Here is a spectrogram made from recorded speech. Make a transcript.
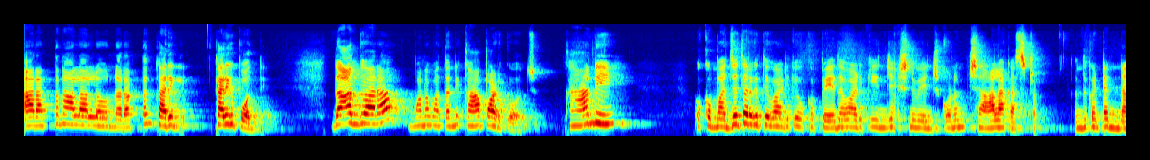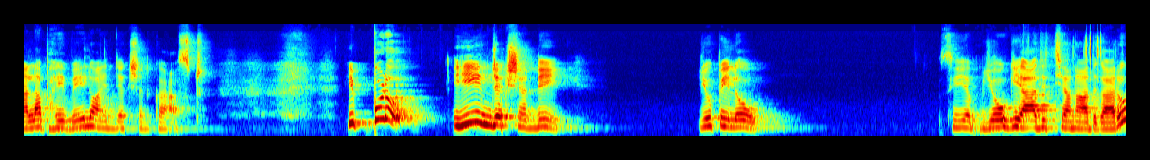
ఆ రక్తనాళాల్లో ఉన్న రక్తం కరిగి కరిగిపోద్ది. దాని ద్వారా మనం అతన్ని కాపాడుకోవచ్చు. కానీ ఒక మధ్యతరగతి వాడికి ఒక పేదవాడికి ఇంజెక్షన్ వేయించుకోవడం చాలా కష్టం. ఎందుకంటే నలభై వేలు ఆ ఇంజెక్షన్ కాస్ట్ ఇప్పుడు ఈ ఇంజెక్షన్ని యూపీలో సీఎం యోగి ఆదిత్యనాథ్ గారు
